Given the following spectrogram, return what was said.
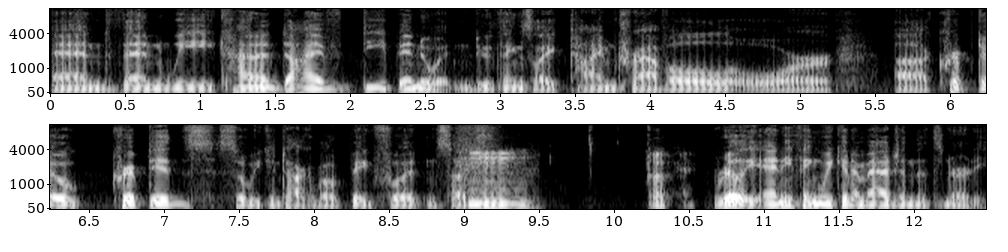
and then we kind of dive deep into it and do things like time travel or uh, crypto cryptids, so we can talk about Bigfoot and such. Mm. Okay. Really, anything we can imagine that's nerdy.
